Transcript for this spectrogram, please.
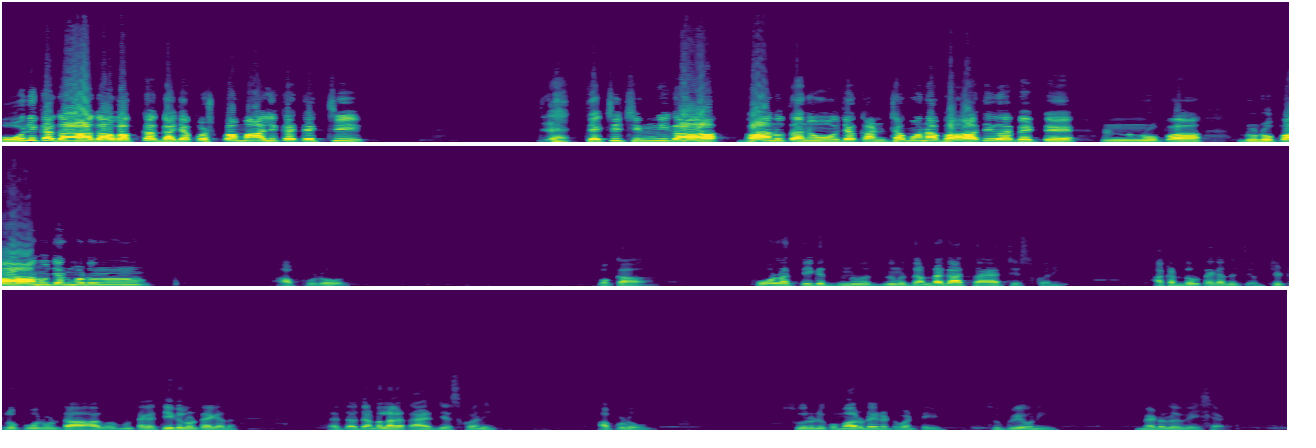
పూనికగాగా ఒక్క గజపుష్పమాలిక తెచ్చి తెచ్చి చిన్నిగా భానుతనూజ కంఠమున భాతిగా పెట్టే నృప నృపానుజన్ముడు అప్పుడు ఒక పూల తీగ దండగా తయారు చేసుకొని అక్కడ దొరుకుతాయి కదా చెట్లు పూలు ఉంటా ఉంటాయి కదా తీగలు ఉంటాయి కదా దండలాగా తయారు చేసుకొని అప్పుడు సూర్యుని కుమారుడైనటువంటి సుగ్రీవుని మెడలో వేశాడు.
